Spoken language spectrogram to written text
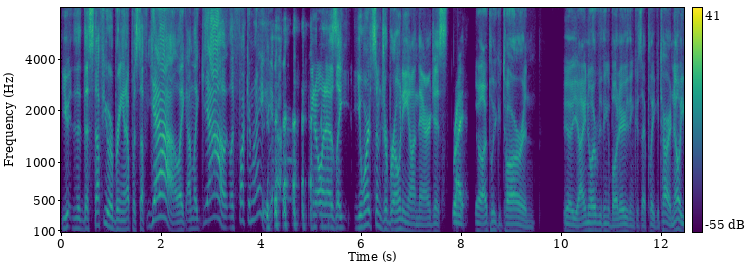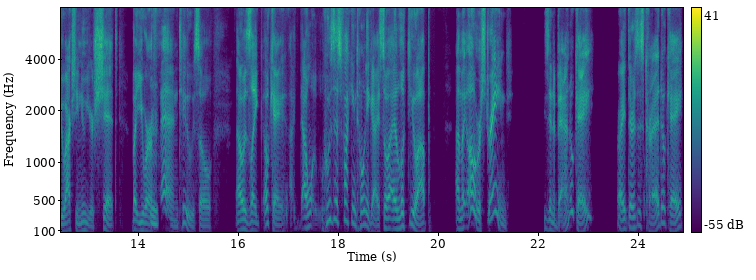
You the, the stuff you were bringing up was stuff. Yeah, like I'm like yeah, like fucking right. Yeah, you know. And I was like, you weren't some jabroni on there. Just right. yeah, I play guitar and yeah, yeah, I know everything about everything because I play guitar. No, you actually knew your shit, but you were a Mm. fan too. So I was like, okay, I, I, who's this fucking Tony guy? So I looked you up. I'm like, oh, restrained. He's in a band. Okay. Right. There's this cred. Okay.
